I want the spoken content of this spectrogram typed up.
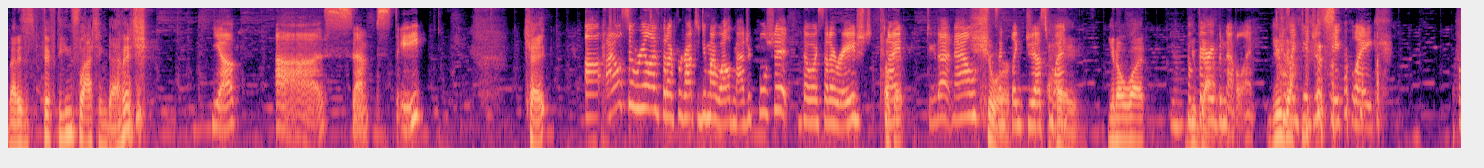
that is 15 slashing damage. Yep. Uh, seven, eight. Okay. Uh, I also realized that I forgot to do my wild magic bullshit, though I said I raged. Can Okay. I do that now? Sure. I, like just went Hey, you know what? I'm you very benevolent. Because I did just this. take like a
